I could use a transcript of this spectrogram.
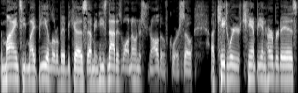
minds he might be a little bit because I mean he's not as well known as Ronaldo, of course. So a Cage Warriors champion Herbert is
